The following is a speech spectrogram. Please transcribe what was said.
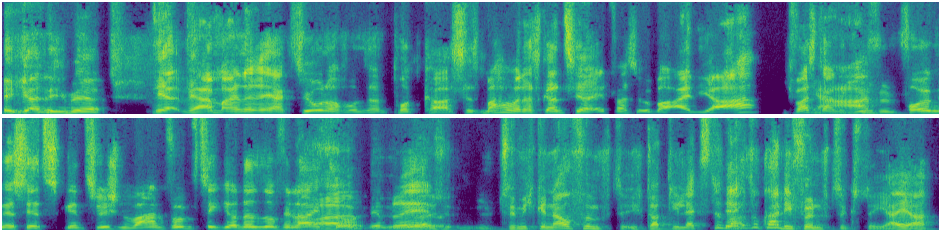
ich kann nicht mehr. Wir, wir haben eine Reaktion auf unseren Podcast. Jetzt machen wir das Ganze ja etwas über ein Jahr. Ich weiß gar Ja. nicht, wie viele Folgen es jetzt inzwischen waren. 50 oder so vielleicht. ja, so ja, ziemlich genau 50. Ich glaube, die letzte war sogar die 50. Ja, ja.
